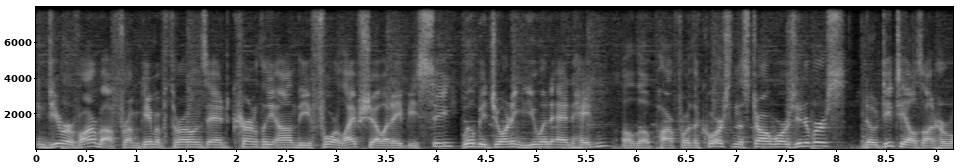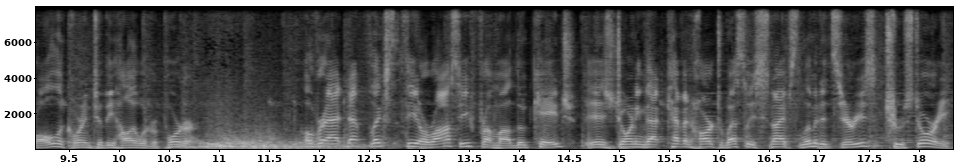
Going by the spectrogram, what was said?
Indira Varma from Game of Thrones and currently on the For Life show at ABC will be joining Ewan and Hayden, although par for the course in the Star Wars universe. No details on her role, according to The Hollywood Reporter. Over at Netflix, Theo Rossi from uh, Luke Cage is joining that Kevin Hart Wesley Snipes limited series, True Story.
